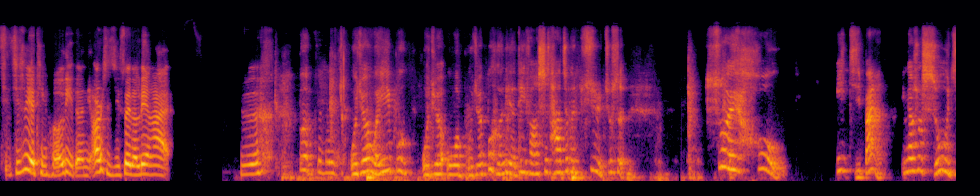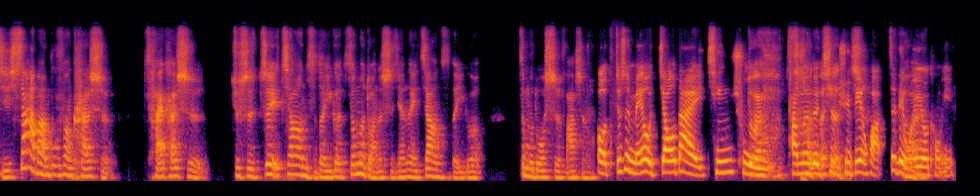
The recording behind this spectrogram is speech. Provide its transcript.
其其实也挺合理的。你二十几岁的恋爱，就是不，不不我觉得唯一不，我觉得我我觉得不合理的地方是他这个剧就是最后一集半，应该说十五集下半部分开始才开始，就是这这样子的一个这么短的时间内，这样子的一个这么多事发生。哦，就是没有交代清楚对他们的情绪变化，这点我也有同意。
